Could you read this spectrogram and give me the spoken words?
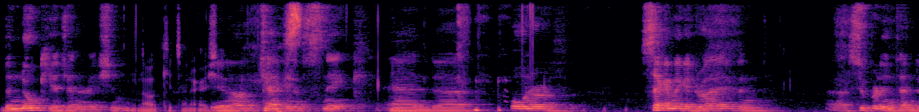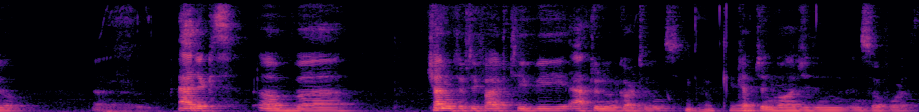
the Nokia generation. Nokia generation. You know, champion of Snake and uh, owner of Sega Mega Drive and uh, Super Nintendo. Uh, addict of uh, Channel 55 TV afternoon cartoons, Okay. Captain Majid and, and so forth.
